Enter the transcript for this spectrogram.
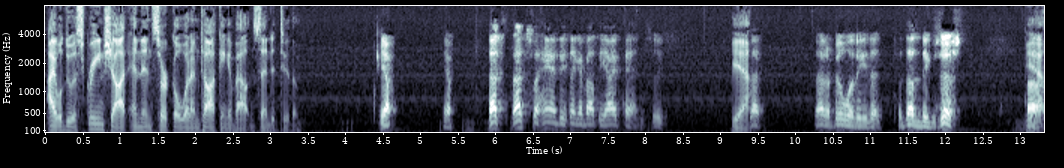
I will do a screenshot and then circle what I'm talking about and send it to them. Yep. Yep. That's that's the handy thing about the iPad. is Yeah, that that ability that doesn't exist. yeah, Uh,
